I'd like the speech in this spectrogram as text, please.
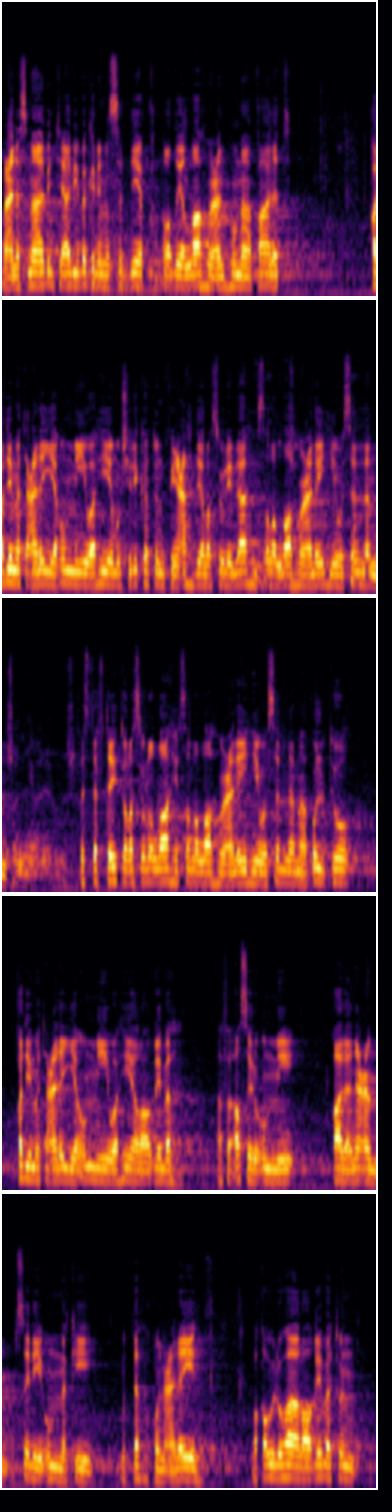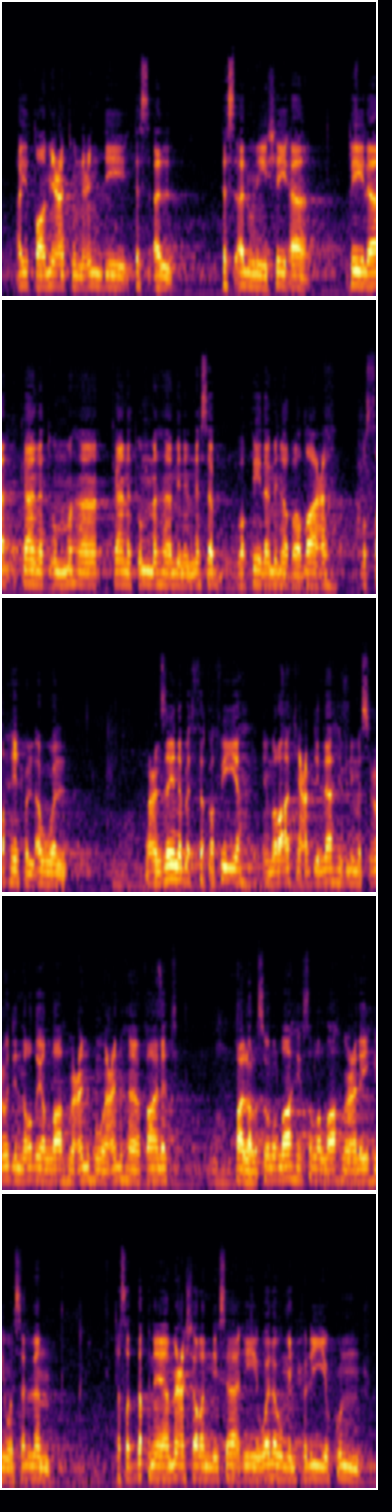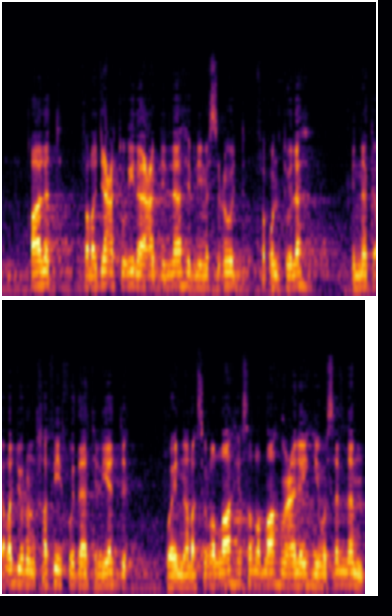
وعن أسماء بنت أبي بكر الصديق رضي الله عنهما قالت قدمت علي أمي وهي مشركة في عهد رسول الله صلى الله عليه وسلم. فاستفتيت رسول الله صلى الله عليه وسلم قلت قدمت علي أمي وهي راغبة أفأصل أمي؟ قال نعم صلي أمك. متفق عليه. وقولها راغبة أي طامعة عندي تسأل تسألني شيئا. قيل كانت أمها كانت أمها من النسب وقيل من الرضاعة والصحيح الأول. وعن زينب الثقفية امرأة عبد الله بن مسعود رضي الله عنه وعنها قالت قال رسول الله صلى الله عليه وسلم تصدقن يا معشر النساء ولو من حليكن. قالت فرجعت إلى عبد الله بن مسعود فقلت له إنك رجل خفيف ذات اليد وإن رسول الله صلى الله عليه وسلم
